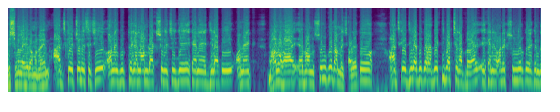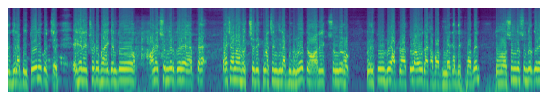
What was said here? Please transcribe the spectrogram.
বিসমুল্লাহ রহমান রহিম। আজকে চলে এসেছি অনেক দূর থেকে নাম ডাক শুনেছি যে এখানে জিলাপি অনেক ভালো হয় এবং শুল্ক দামে ছাড়ে। তো আজকে জিলাপি করা দেখতে পাচ্ছেন আপনারা এখানে অনেক সুন্দর করে কিন্তু জিলাপি তৈরি করছে। এখানে ছোট ভাই কিন্তু অনেক সুন্দর করে পেঁচানো হচ্ছে দেখতে পাচ্ছেন জিলাপিগুলো। তো অনেক সুন্দর করে তুলবে আপনারা তুলাও দেখাবো আপনারা দেখতে পাবেন। তো সুন্দর সুন্দর করে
